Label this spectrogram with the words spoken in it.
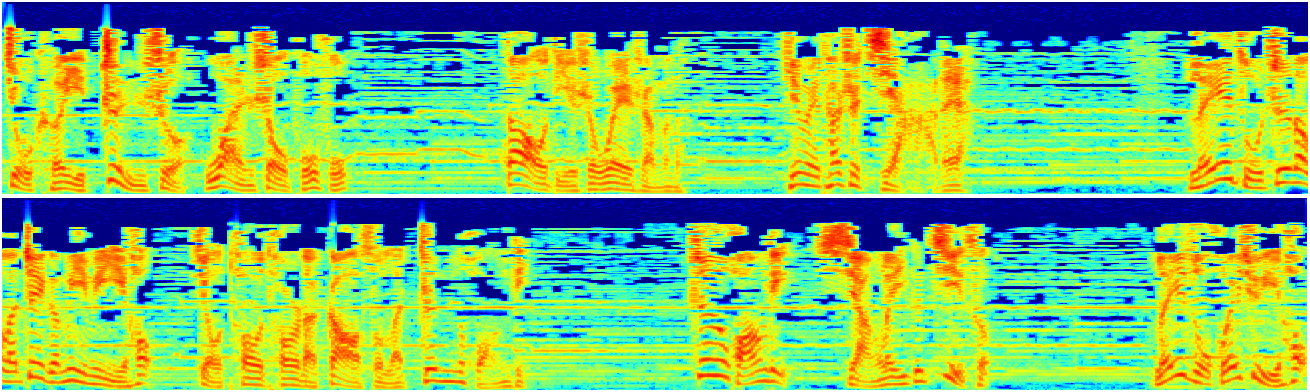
就可以震慑万兽匍匐，到底是为什么呢？因为它是假的呀。雷祖知道了这个秘密以后，就偷偷的告诉了真皇帝。真皇帝想了一个计策，雷祖回去以后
